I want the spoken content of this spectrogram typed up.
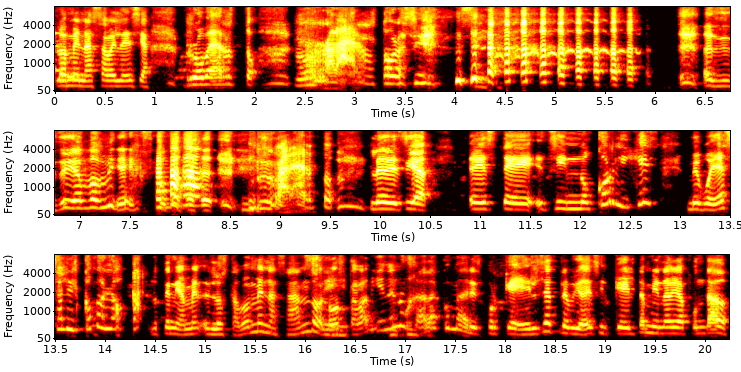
Lo amenazaba y le decía, Roberto, Roberto, ahora sí. Sí. Así se llama mi ex. Roberto. Le decía, este, si no corriges, me voy a salir como loca. Lo tenía, lo estaba amenazando, ¿no? Sí. Estaba bien enojada, comadres, porque él se atrevió a decir que él también había fundado,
